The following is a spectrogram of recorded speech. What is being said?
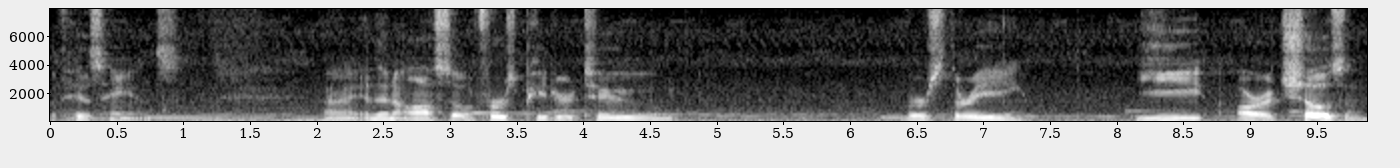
of his hands. Alright, and then also in 1 Peter 2, verse 3, ye are a chosen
